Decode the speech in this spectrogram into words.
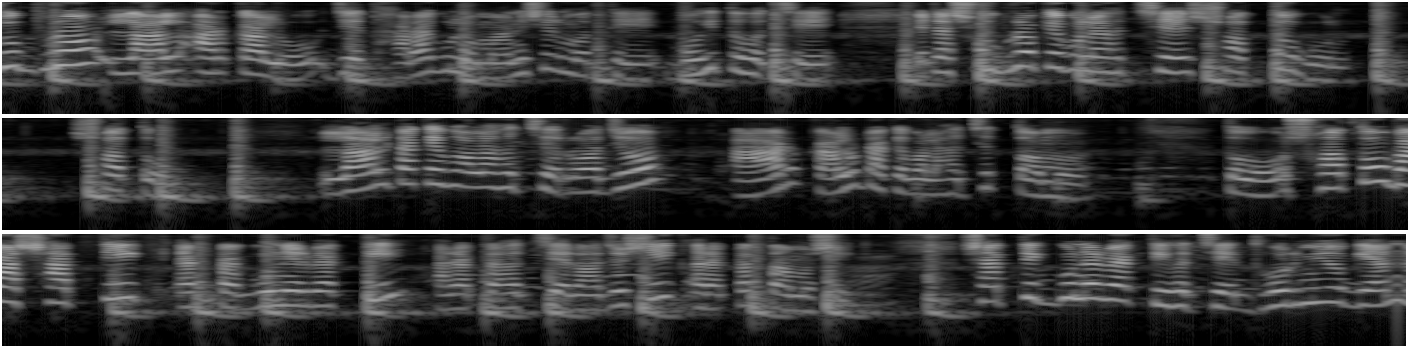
শুভ্র, লাল আর কালো যে ধারাগুলো মানুষের মধ্যে বহিত হচ্ছে, এটা শুভ্রকে বলা হচ্ছে সত্যগুণ শত লালটাকে বলা হচ্ছে রজ আর কালোটাকে বলা হচ্ছে তম। তো শত বা সাত্ত্বিক একটা গুণের ব্যক্তি, আর একটা হচ্ছে রাজসিক, আর একটা তামসিক। সাত্ত্বিক গুণের ব্যক্তি হচ্ছে ধর্মীয় জ্ঞান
